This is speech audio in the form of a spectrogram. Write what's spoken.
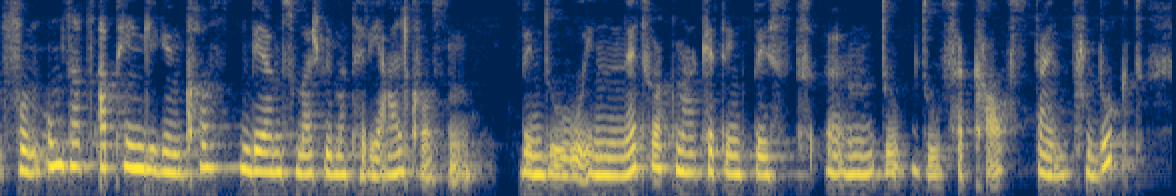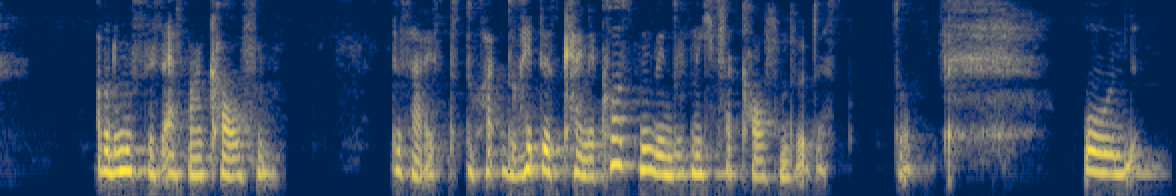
Vom Umsatz abhängigen Kosten wären zum Beispiel Materialkosten. Wenn du in Network Marketing bist, ähm, du, du verkaufst dein Produkt, aber du musst es erstmal kaufen. Das heißt, du, du hättest keine Kosten, wenn du nicht verkaufen würdest. So. Und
